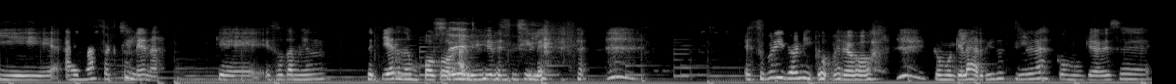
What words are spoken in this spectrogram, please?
y además chilenas, que eso también se pierde un poco al vivir en Chile. es súper irónico, pero como que las artistas chilenas como que a veces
